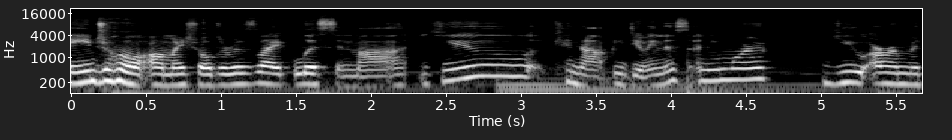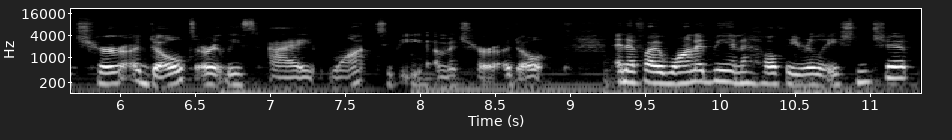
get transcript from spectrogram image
angel on my shoulder, was like, listen, Ma, you cannot be doing this anymore you are a mature adult, or at least I want to be a mature adult. And if I want to be in a healthy relationship,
